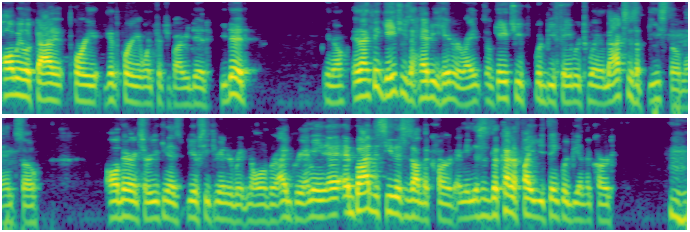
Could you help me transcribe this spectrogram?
Holloway looked bad at Poirier against Poirier at 155. He did. He did. You know, and I think Gaethje's a heavy hitter, right? So Gaethje would be favored to win. Max is a beast, though, man. So all there, and Tsarukyan has UFC 300 written all over. I agree. I mean, I, am glad to see this is on the card. I mean, this is the kind of fight you think would be on the card. Mm-hmm.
